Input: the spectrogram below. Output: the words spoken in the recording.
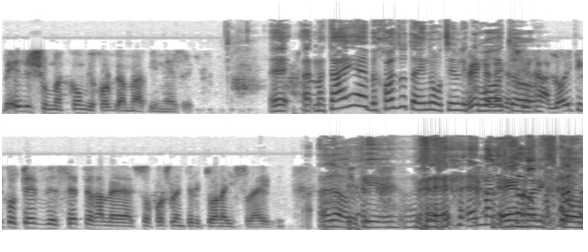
באיזשהו מקום יכול גם להביא נזק. אה, מתי אה, בכל זאת היינו רוצים רגע, לקרוא רגע, אותו? סליחה, לא הייתי כותב ספר על סופו של האינטלקטואל הישראלי. לא, כי אין מה אין מה לכתוב.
